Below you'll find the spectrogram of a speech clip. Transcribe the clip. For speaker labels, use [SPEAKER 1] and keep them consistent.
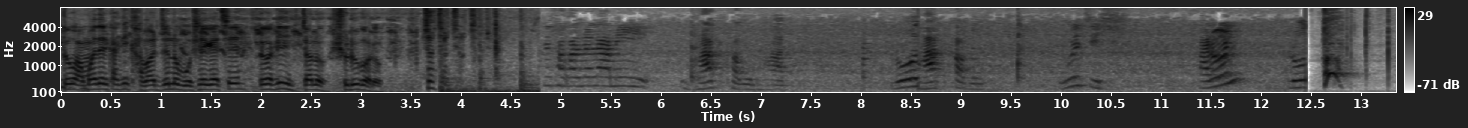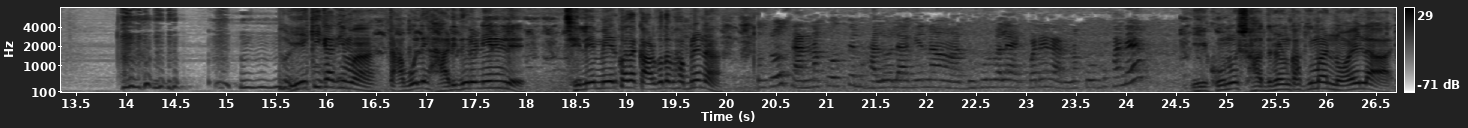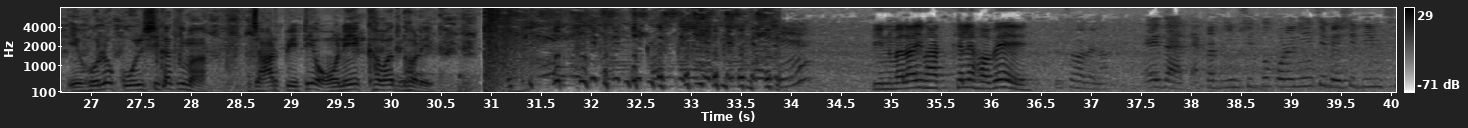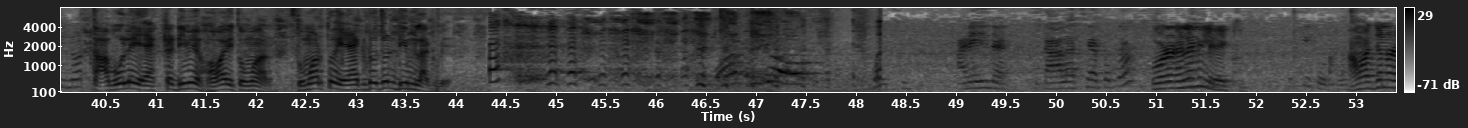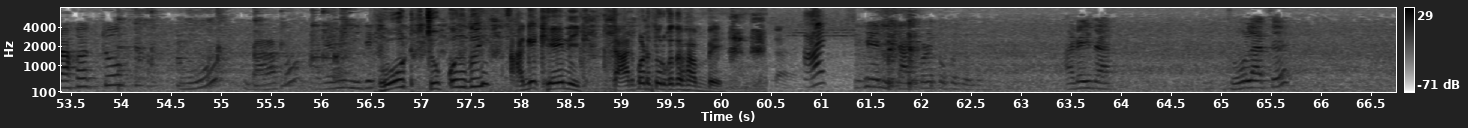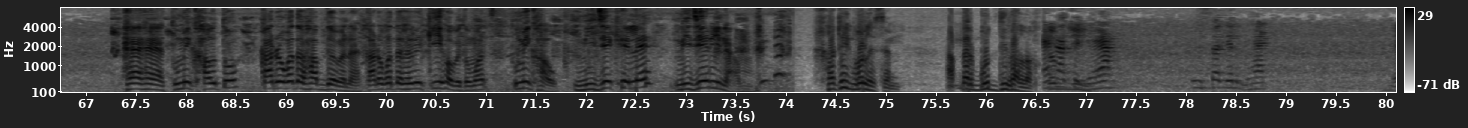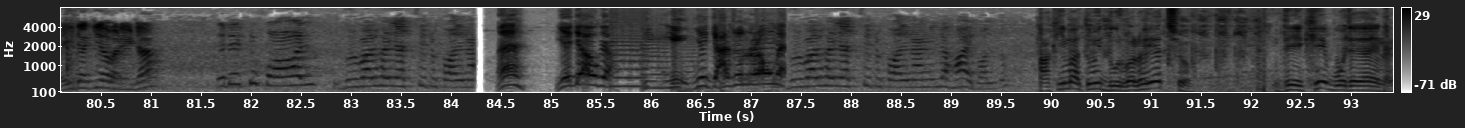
[SPEAKER 1] তো আমাদের কাকি খাবার জন্য বসে গেছে। তো কাকি চলো শুরু করো।
[SPEAKER 2] সকালবেলা আমি ভাত খাব ভাত। রোজ ভাত খাব। বুঝেছিস? কারণ
[SPEAKER 1] এ কি কাকিমা? তা বলে হাড়ি ধরে নিয়ে নিলে? ছেলে মেয়ের কথা কার কথা ভাবলে না?
[SPEAKER 2] রোজ রান্না করতে ভালো লাগে না। দুপুরবেলা একবারে রান্না করব খানে
[SPEAKER 1] এ কোনো সাধারণ কাকিমা নয়লা এ হলো কলসি কাকিমা। যার পেটে অনেক খাবার ধরে।
[SPEAKER 3] তিন বেলায় ভাত খেলে হবে?
[SPEAKER 2] কিছু হবে না। এই দেখ একটা ডিম সিদ্ধ করে নিয়েছি বেশি ডিম ছিল
[SPEAKER 1] তা বলে একটা ডিমে হয় তোমার? তোমার তো এক ডজন ডিম লাগবে।
[SPEAKER 2] আর এই দেখ ডাল আছে এতটা।
[SPEAKER 3] পুরোটা ঢেলে নিলে কি?
[SPEAKER 2] কি
[SPEAKER 3] আমার জন্য রাখো একটু।
[SPEAKER 2] হুম, দাঁড়া তো আগে আমি নিজে
[SPEAKER 1] হুট চুপ করো তুই। আগে খেয়ে নিক তারপরে তোর কথা ভাববে।
[SPEAKER 2] খেয়ে নি তারপরে তোকে দেবো আর এই দেখ ঝোল আছে।
[SPEAKER 1] হ্যাঁ হ্যাঁ তুমি খাও তো কারোর কথা ভাবতে হবে না। কারোর কথা ভেবে কি হবে তোমার? তুমি খাও। নিজে খেলে নিজেরই নাম।
[SPEAKER 4] সঠিক বলেছেন। আপনার বুদ্ধি ভালো।
[SPEAKER 3] এইটা কি আবার এইটা?
[SPEAKER 2] এটা একটু ফল দুর্বল হয়ে যাচ্ছে একটু ফল না
[SPEAKER 4] হ্যাঁ ये क्या हो गया ये ये क्या सुन रहा हूँ मैं
[SPEAKER 2] দুর্বল হয়ে যাচ্ছে একটু ফল না নিলে হয় বলতো
[SPEAKER 1] কাকিমা তুমি দুর্বল হয়ে যাচ্ছ দেখে বোঝা যায় না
